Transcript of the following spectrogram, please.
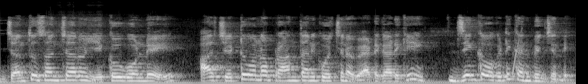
జంతు సంచారం ఎక్కువగా ఉండే ఆ చెట్టు ఉన్న ప్రాంతానికి వచ్చిన వేటగాడికి జింక ఒకటి కనిపించింది.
